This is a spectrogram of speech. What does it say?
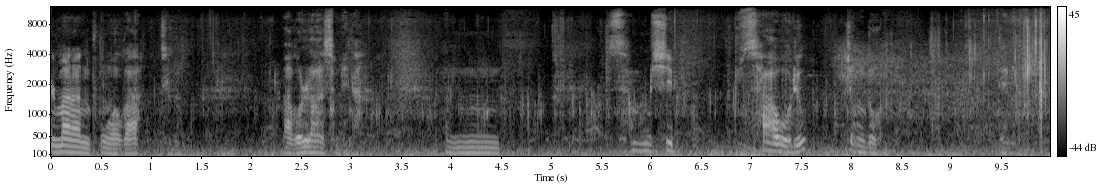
쓸만한 붕어가 지금 막 올라왔습니다. 한 34, 5, 6 정도 됩니다.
